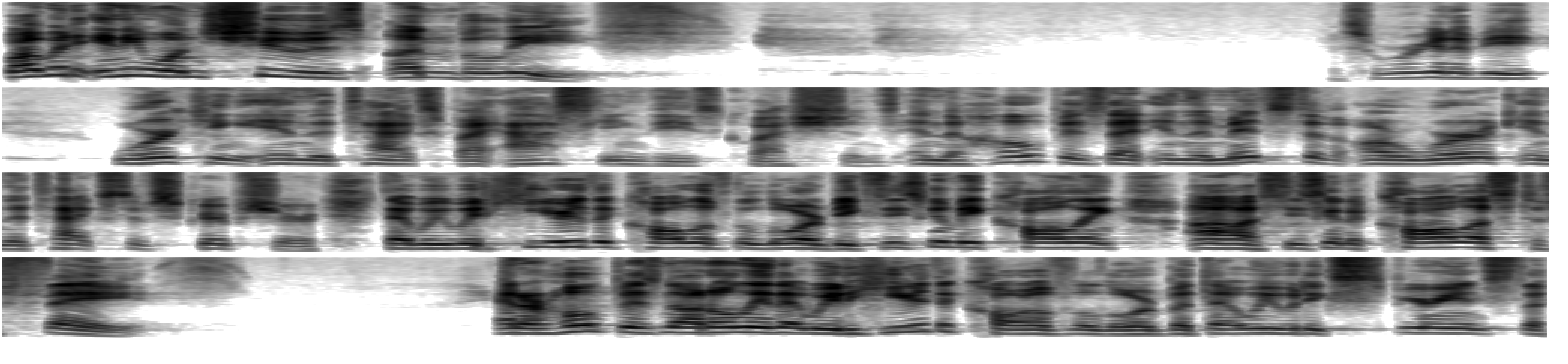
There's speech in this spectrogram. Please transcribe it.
Why would anyone choose unbelief? so we're going to be working in the text by asking these questions. And the hope is that in the midst of our work in the text of Scripture, that we would hear the call of the Lord because He's going to be calling us, He's going to call us to faith. And our hope is not only that we'd hear the call of the Lord, but that we would experience the,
